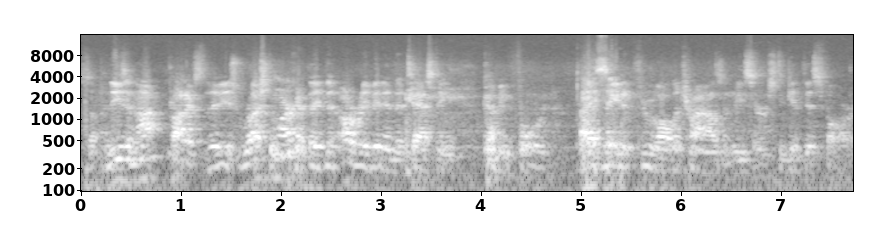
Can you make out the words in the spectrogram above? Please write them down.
So, and these are not products that they just rushed to market. They've been, already been in the testing coming forward. I made it through all the trials and research to get this far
